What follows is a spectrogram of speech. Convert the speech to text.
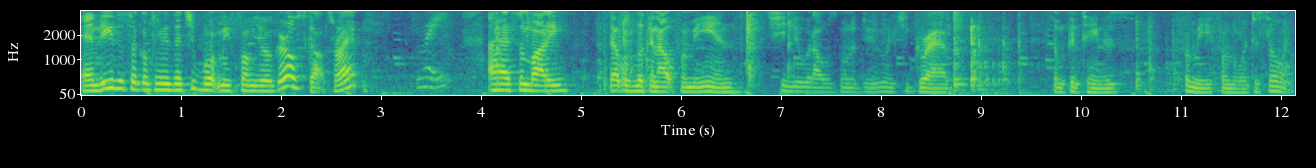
And these are some containers that you brought me from your Girl Scouts, right? Right. I had somebody that was looking out for me, and she knew what I was going to do, and she grabbed some containers for me from the winter sowing.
